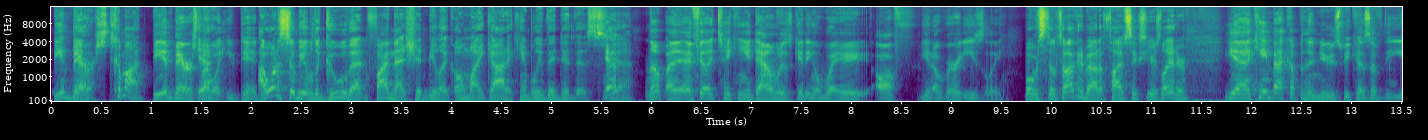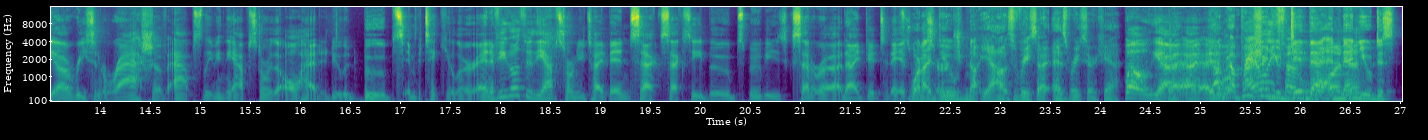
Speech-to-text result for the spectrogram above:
be embarrassed. come on. be embarrassed Yeah. by what you did. I want to still be able to Google that and find that shit and be like, oh my god, I can't believe they did this. yeah. yeah. nope. I, I feel like taking it down was getting away off, you know, very easily. But we're still talking about it five, six years later. Yeah, it came back up in the news because of the uh, recent rash of apps leaving the App Store that all had to do with boobs in particular. And if you go through the App Store and you type in sex, sexy, boobs, boobies, etc., and I did today as What I research. do, not yeah, I was research as research, yeah. Well, yeah, I, I, I'm, I'm pretty I sure you did that, one- and then you just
